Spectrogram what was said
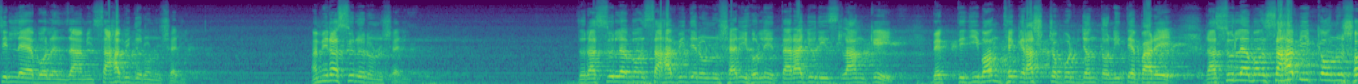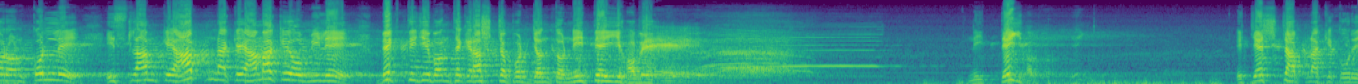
চিল্লাইয়া বলেন যে আমি সাহাবিদের অনুসারী, আমি রাসুলের অনুসারী। তো রাসুল এবং সাহাবিদের অনুসারী হলে তারা যদি ইসলামকে ব্যক্তি জীবন থেকে রাষ্ট্র পর্যন্ত নিতে পারে, রাসুল এবং সাহাবিকে অনুসরণ করলে ইসলামকে আপনাকে, আমাকেও মিলে ব্যক্তি জীবন থেকে রাষ্ট্র পর্যন্ত নিতেই হবে। নিতেই হবে। এই চেষ্টা আপনাকে করে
